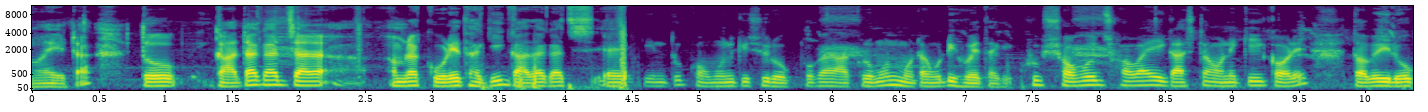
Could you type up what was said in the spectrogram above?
নয় এটা। তো গাঁদা গাছ যারা আমরা করে থাকি, গাঁদা গাছ কিন্তু কমন কিছু রোগ পোকার আক্রমণ মোটামুটি হয়ে থাকে। খুব সহজ হওয়ায় এই গাছটা অনেকেই করে, তবে এই রোগ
